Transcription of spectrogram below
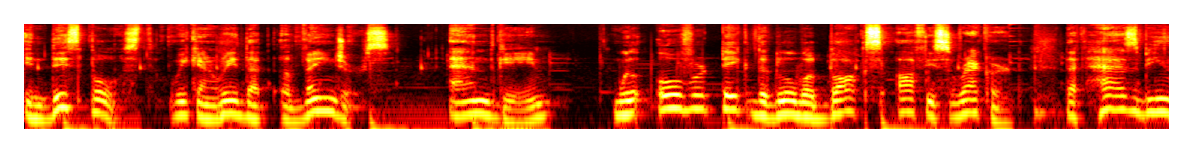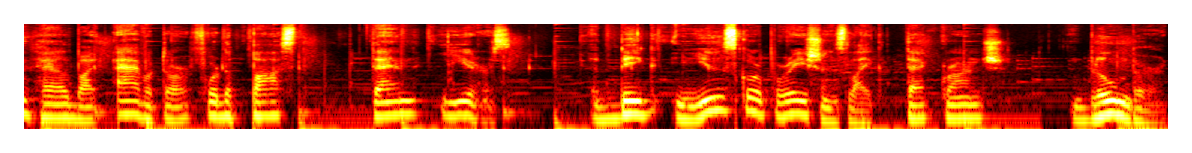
in this post we can read that Avengers Endgame will overtake the global box office record that has been held by Avatar for the past 10 years. Big news corporations like TechCrunch, Bloomberg,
